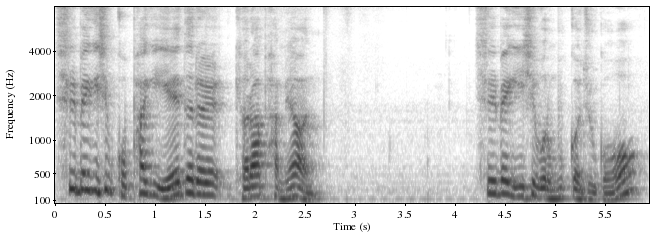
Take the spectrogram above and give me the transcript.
720 곱하기 얘들을 결합하면 720으로 묶어주고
